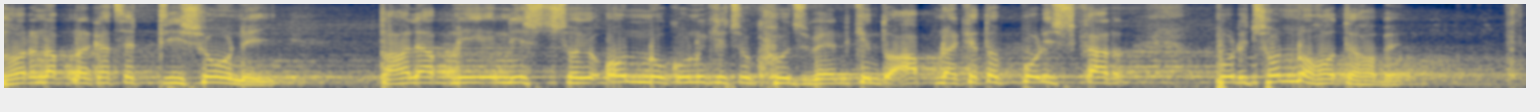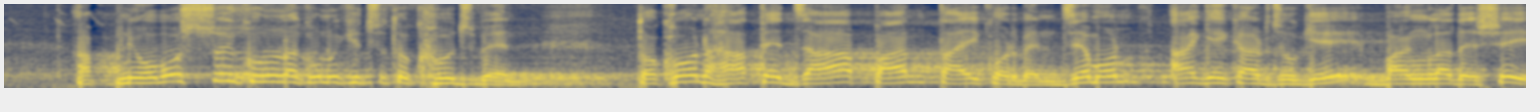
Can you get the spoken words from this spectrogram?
ধরেন আপনার কাছে টিস্যুও নেই। তাহলে আপনি নিশ্চয়ই অন্য কোনো কিছু খুঁজবেন, কিন্তু আপনাকে তো পরিষ্কার, পরিচ্ছন্ন হতে হবে। আপনি অবশ্যই কোনো না কোনো কিছু তো খুঁজবেন। তখন হাতে যা পান তাই করবেন। যেমন আগেকার যুগে বাংলাদেশেই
